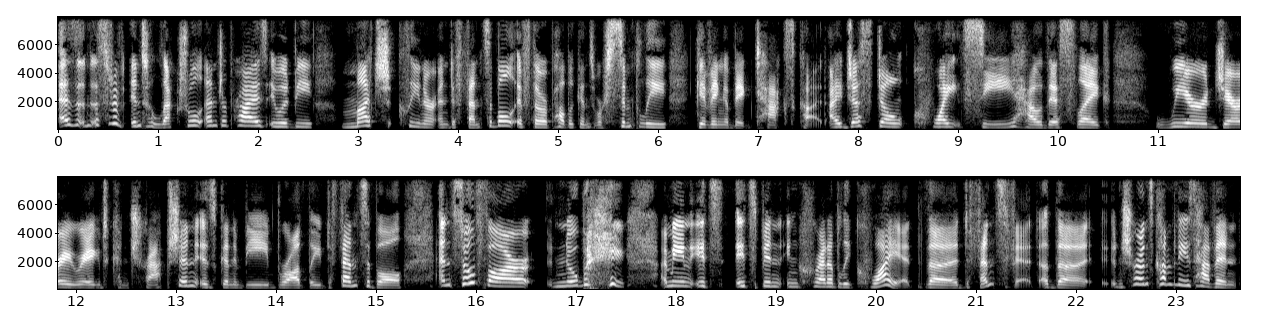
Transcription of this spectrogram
as a, a sort of intellectual enterprise, it would be much cleaner and defensible if the Republicans were simply giving a big tax cut. I just don't quite see how this like weird jerry-rigged contraption is going to be broadly defensible. And so far, nobody, I mean, it's, it's been incredibly quiet, the defense of it. The insurance companies haven't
